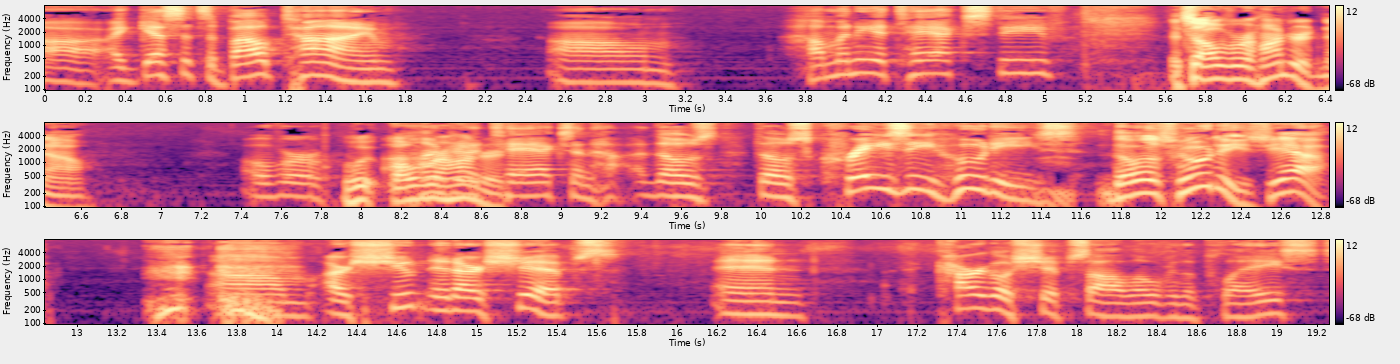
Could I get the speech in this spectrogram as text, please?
uh, I guess it's about time. Um, how many attacks, Steve? It's over hundred now. Over over 100 100. attacks, and those those crazy Houthis Those Houthis, yeah. um, are shooting at our ships and cargo ships all over the place.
